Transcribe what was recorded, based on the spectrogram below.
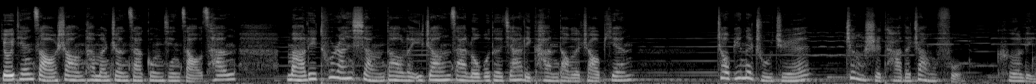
有一天早上，他们正在共进早餐，玛丽突然想到了一张在罗伯特家里看到的照片，照片的主角正是她的丈夫科林，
